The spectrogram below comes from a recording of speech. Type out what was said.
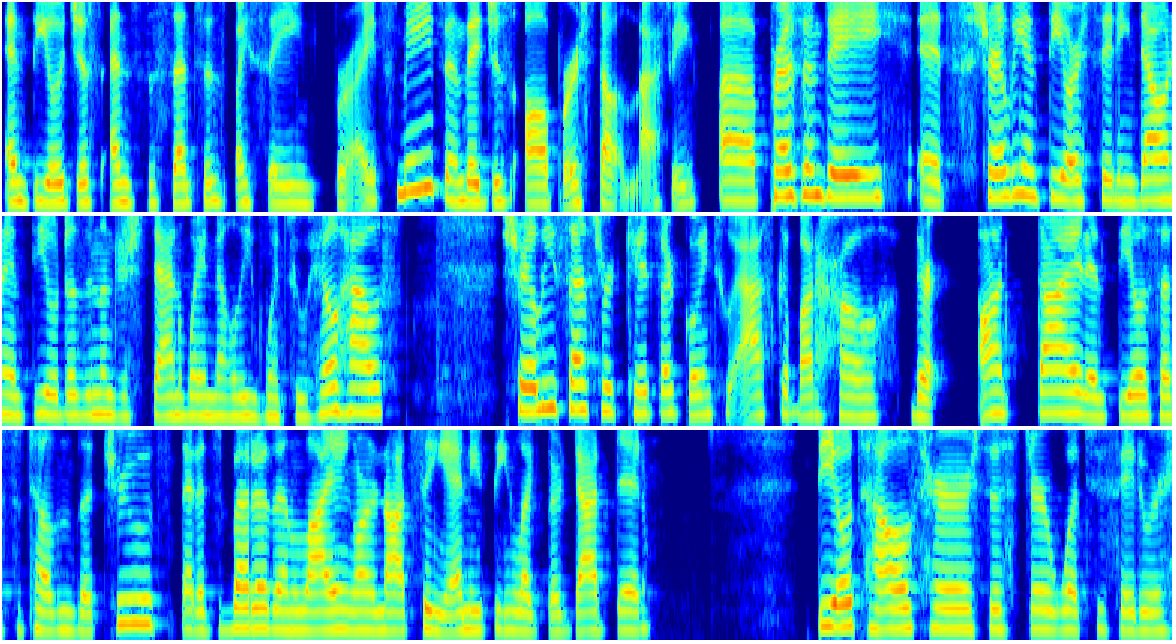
And Theo just ends the sentence by saying bridesmaids and they just all burst out laughing. Uh, present day, it's Shirley and Theo are sitting down and Theo doesn't understand why Nellie went to Hill House. Shirley says her kids are going to ask about how their aunt died, and Theo says to tell them the truth, that it's better than lying or not saying anything like their dad did. Theo tells her sister what to say to her,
